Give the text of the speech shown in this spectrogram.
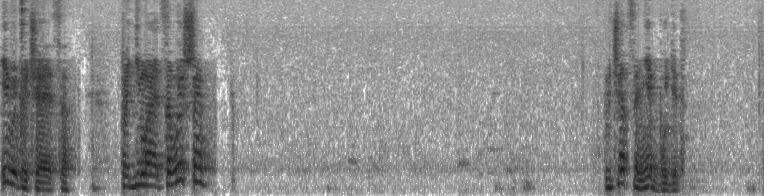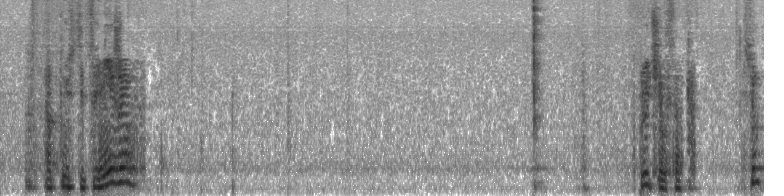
и выключается. Поднимается выше. Включаться не будет. Опустится ниже. включился. Все.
